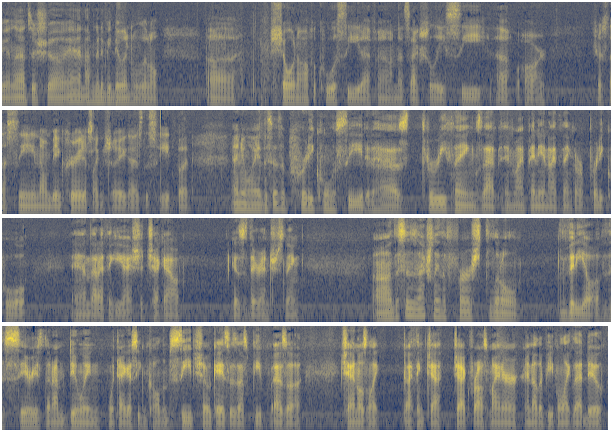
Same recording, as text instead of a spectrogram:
and Lancer show, and I'm gonna be doing a little uh, showing off a cool seed I found. That's actually CFR. Just that scene. I'm being creative so I can show you guys the seed. But anyway, this is a pretty cool seed. It has three things that, in my opinion, I think are pretty cool, and that I think you guys should check out because they're interesting. Uh, this is actually the first little video of this series that I'm doing, which I guess you can call them seed showcases, as as uh, channels like I think Jack Jack Frostminer and other people like that do.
